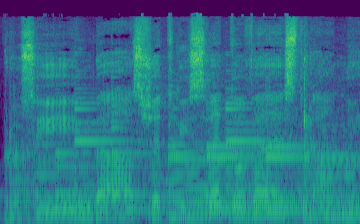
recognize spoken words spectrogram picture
Prosím vás všetky svetové strany,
